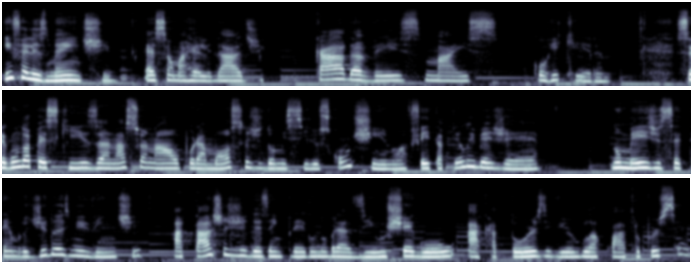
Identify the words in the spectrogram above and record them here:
Infelizmente, essa é uma realidade cada vez mais corriqueira. Segundo a pesquisa nacional por amostra de domicílios contínua feita pelo IBGE, no mês de setembro de 2020, a taxa de desemprego no Brasil chegou a 14,4%.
